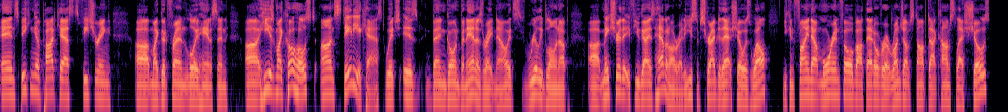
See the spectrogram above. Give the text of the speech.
And speaking of podcasts featuring uh, my good friend Lloyd Hannison, uh, he is my co-host on Stadia Cast, which is been going bananas right now. It's really blowing up. Uh, make sure that if you guys haven't already, you subscribe to that show as well. You can find out more info about that over at runjumpstomp.com slash shows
